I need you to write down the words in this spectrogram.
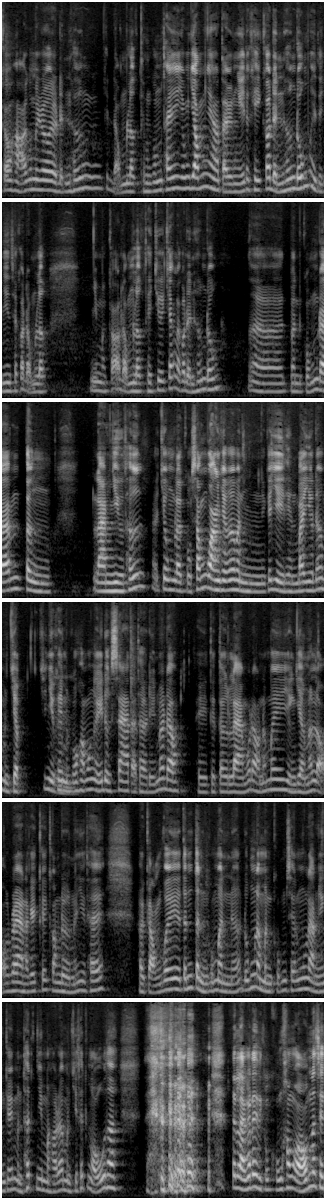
câu hỏi của Miro là định hướng cái động lực thì mình cũng thấy giống giống nhau tại vì nghĩ là khi có định hướng đúng thì tự nhiên sẽ có động lực nhưng mà có động lực thì chưa chắc là có định hướng đúng. À, mình cũng đã từng làm nhiều thứ. Nói chung là cuộc sống quăng cho mình cái gì thì mình bay vô đó mình chụp. Chứ nhiều khi Ừ. mình cũng không có nghĩ được xa tại thời điểm đó đâu. Thì từ từ làm bắt đầu nó mới dần dần nó lộ ra là cái cái con đường nó như thế. Rồi cộng với tính tình của mình nữa đúng là mình cũng sẽ muốn làm những cái mình thích nhưng mà hồi đó mình chỉ thích ngủ thôi. Tức là cái đấy thì cũng cũng không ổn nó sẽ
